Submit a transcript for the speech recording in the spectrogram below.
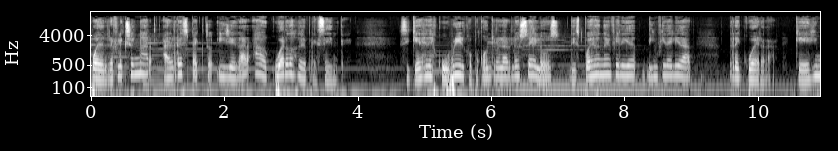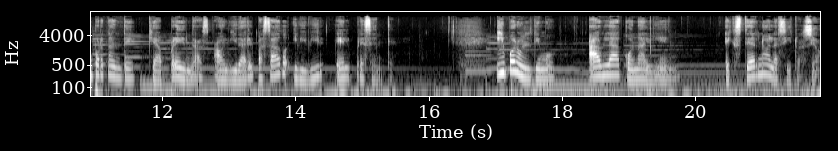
Pueden reflexionar al respecto y llegar a acuerdos del presente si quieres descubrir cómo controlar los celos después de una infidelidad, recuerda que es importante que aprendas a olvidar el pasado y vivir el presente. Y por último, habla con alguien externo a la situación.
